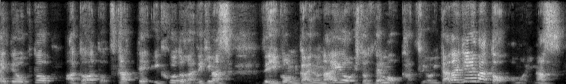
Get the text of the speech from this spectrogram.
えておくと、後々使っていくことができます。ぜひ今回の内容を一つでも活用いただければと思います。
